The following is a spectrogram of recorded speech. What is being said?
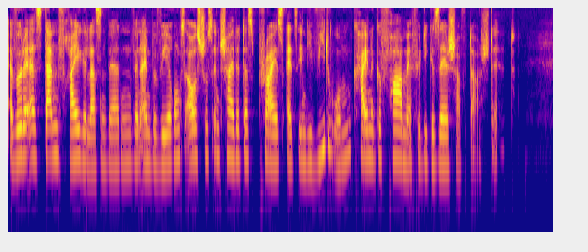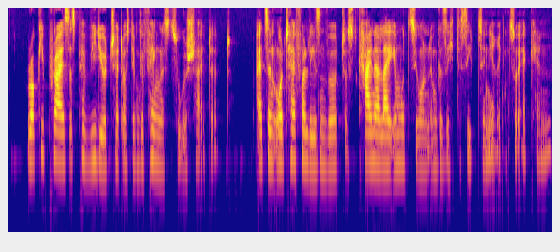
Er würde erst dann freigelassen werden, wenn ein Bewährungsausschuss entscheidet, dass Price als Individuum keine Gefahr mehr für die Gesellschaft darstellt. Rocky Price ist per Videochat aus dem Gefängnis zugeschaltet. Als sein Urteil verlesen wird, ist keinerlei Emotion im Gesicht des 17-Jährigen zu erkennen.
